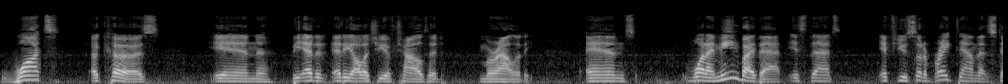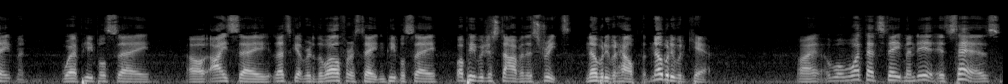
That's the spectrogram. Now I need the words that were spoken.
what occurs in the etiology of childhood morality. And what I mean by that is that if you sort of break down that statement where people say, oh, I say, let's get rid of the welfare state, and people say, well, people just starve in the streets. Nobody would help them. Nobody would care. All right? Well, what that statement is, it says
